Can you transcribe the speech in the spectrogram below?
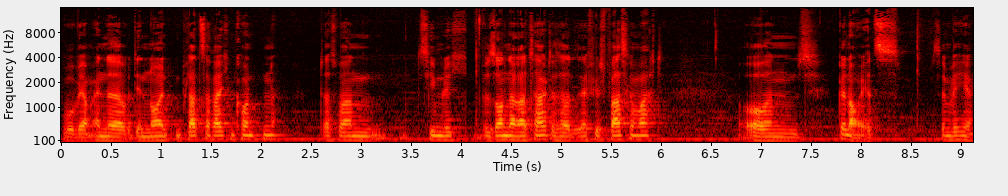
wo wir am Ende den neunten Platz erreichen konnten. Das war ein ziemlich besonderer Tag, das hat sehr viel Spaß gemacht. Und genau, jetzt sind wir hier.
